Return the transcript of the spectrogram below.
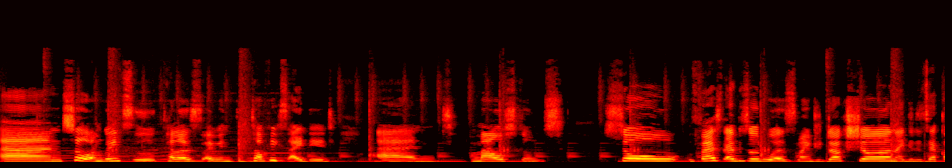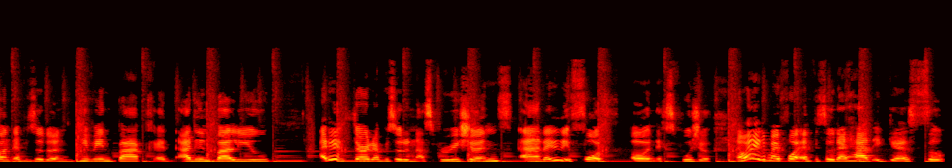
and so I'm going to tell us, I mean, the topics I did and milestones. So, first episode was my introduction. I did the second episode on giving back and adding value. I did a third episode on aspirations and I did a fourth on exposure. Now when I did my fourth episode, I had a guest. So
